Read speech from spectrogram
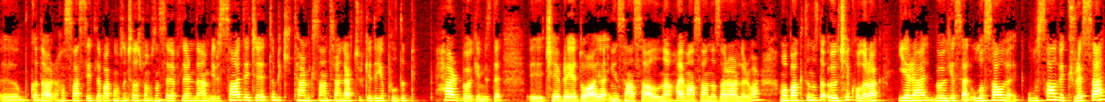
e, bu kadar hassasiyetle bakmamızın çalışmamızın sebeplerinden biri. Sadece tabii ki termik santraller Türkiye'de yapıldı her bölgemizde e, çevreye, doğaya, insan sağlığına, hayvan sağlığına zararları var. Ama baktığınızda ölçek olarak yerel, bölgesel, ulusal ve ulusal ve küresel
